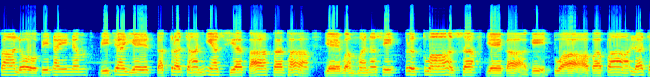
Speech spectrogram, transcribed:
कालोऽपि नैनं विजयेत्तत्र चान्यस्य का कथा। एवं मनसि कृत्वा स एकाकित्वापपाल च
